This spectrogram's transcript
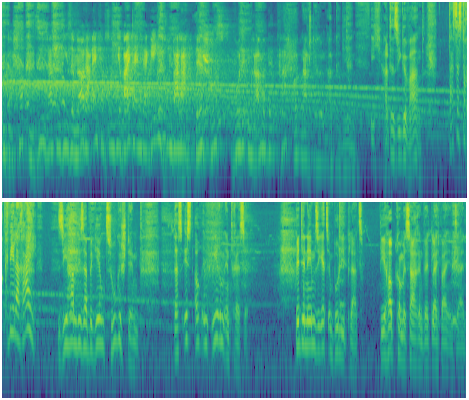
Und Sie lassen diese Mörder einfach so hier weiter in der Gegend rumballern. Der Schuss wurde im Rahmen der Tatortnachstellung abgegeben. Ich hatte Sie gewarnt. Das ist doch Quälerei. Sie haben dieser Begehung zugestimmt. Das ist auch in Ihrem Interesse. Bitte nehmen Sie jetzt im Bulli Platz. Die Hauptkommissarin wird gleich bei Ihnen sein.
